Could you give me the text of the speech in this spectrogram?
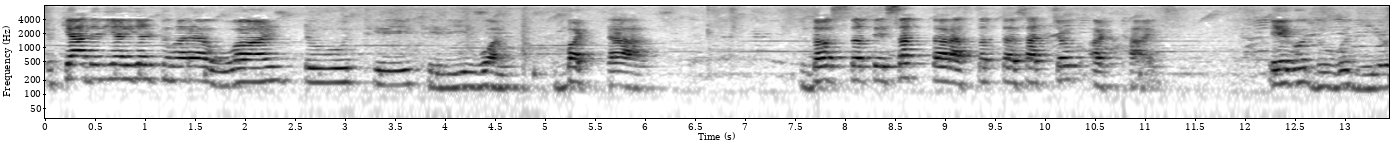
तो क्या दे दिया रिज़ल्ट तुम्हारा? One two three three one बट्टा। दस, सत्ते, सत्तर सत्तर, सात, चौक, अट्ठाईस। एगो दूगो ज़ीरो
